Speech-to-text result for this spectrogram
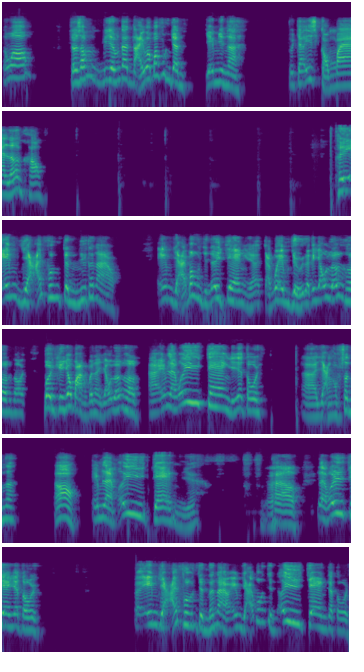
Đúng không? Rồi xong bây giờ chúng ta đẩy qua bất phương trình. Vậy em nhìn nè. Tôi cho x cộng 3 lớn hơn không? Thì em giải phương trình như thế nào? Em giải bất phương trình y chang vậy chẳng qua em giữ là cái dấu lớn hơn thôi. Bên kia dấu bằng bên này dấu lớn hơn. À em làm y chang vậy cho tôi. À, dặn học sinh đó đúng không? Em làm y chang vậy à, làm y chang cho tôi. Em giải phương trình thế nào? Em giải phương trình y chang cho tôi.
